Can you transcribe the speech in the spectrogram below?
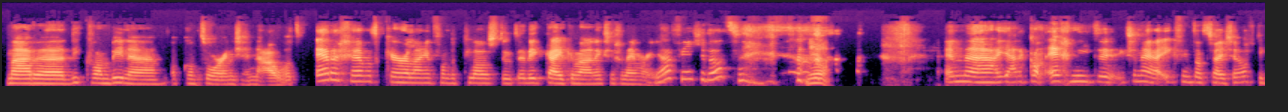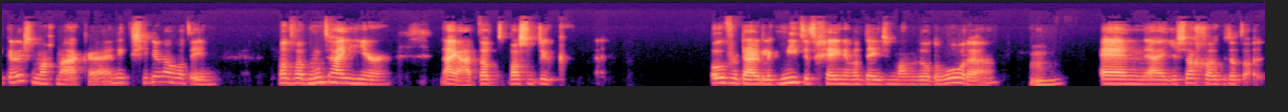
Maar eh, die kwam binnen op kantoor en die zei: Nou, wat erg hè, wat Caroline van der Plas doet. En ik kijk hem aan en ik zeg alleen maar: Ja, vind je dat? Ja, En eh, ja, dat kan echt niet. Ik zei: Nou ja, ik vind dat zij zelf die keuze mag maken. En ik zie er wel wat in. Want wat moet hij hier? Nou ja, dat was natuurlijk overduidelijk niet hetgene wat deze man wilde horen. mhm. En eh, je zag ook dat,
